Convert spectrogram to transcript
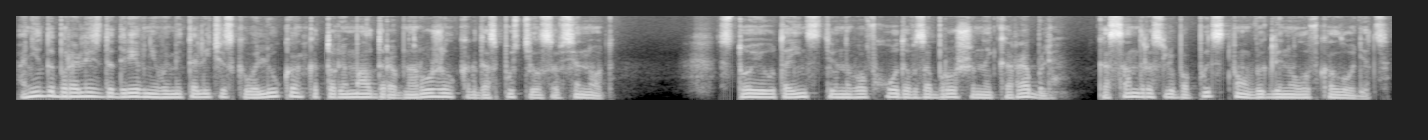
Они добрались до древнего металлического люка, который Малдер обнаружил, когда спустился в Сенот. Стоя у таинственного входа в заброшенный корабль, Кассандра с любопытством выглянула в колодец.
